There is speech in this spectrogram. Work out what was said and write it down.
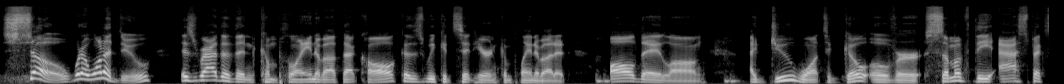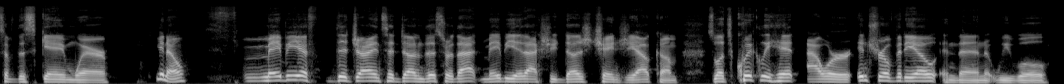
So what I want to do is rather than complain about that call, because we could sit here and complain about it all day long. I do want to go over some of the aspects of this game where, you know, maybe if the Giants had done this or that, maybe it actually does change the outcome. So let's quickly hit our intro video and then we will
